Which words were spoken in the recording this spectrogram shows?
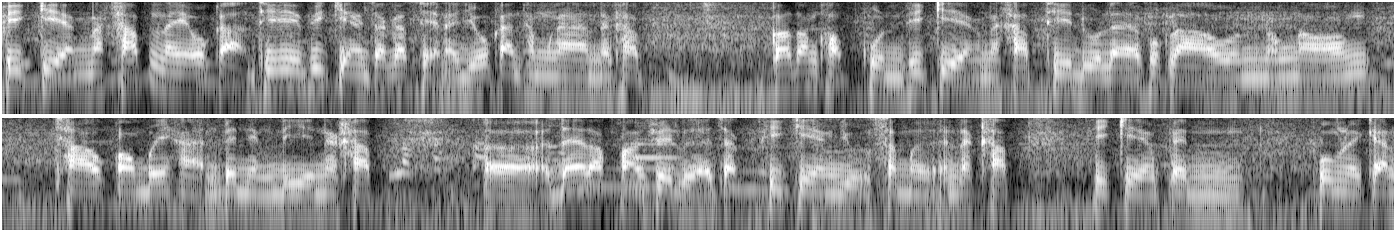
พี่เกียงนะครับในโอกาสที่พี่เกียงจะเกษียณอายุการทำงานนะครับ ก็ต้องขอบคุณพี่เกียงนะครับที่ดูแลพวกเราน้องๆ ชาวกองบริหารเป็นอย่างดีนะครับได้รับความช่วยเหลือจากพี่เกียงอยู่เสมอนะครับพี่เกียงเป็นผู้อำนวยการ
